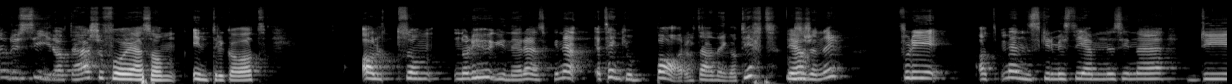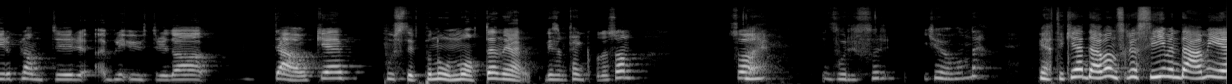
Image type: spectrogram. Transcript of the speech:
når du sier alt det her, så får jeg sånn inntrykk av at alt som Når de hugger ned regnskogen jeg, jeg tenker jo bare at det er negativt, hvis Ja. du skjønner? Fordi at mennesker mister hjemmene sine, dyr planter blir utrydda Det er jo ikke positivt på noen måte, når jeg liksom tenker på det sånn. Så Nei. hvorfor gjør man det? Vet ikke, det er vanskelig å si, men det er mye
